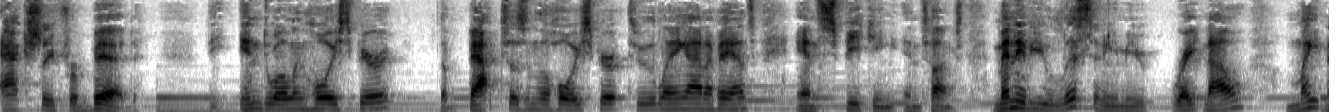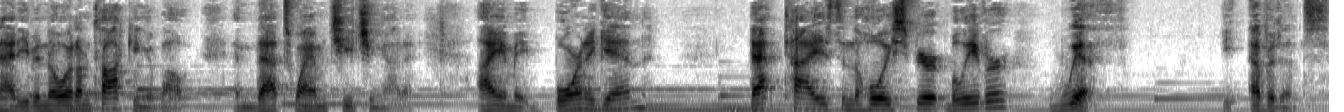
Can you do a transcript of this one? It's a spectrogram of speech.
actually forbid the indwelling Holy Spirit, the baptism of the Holy Spirit through the laying on of hands, and speaking in tongues. Many of you listening to me right now might not even know what I'm talking about, and that's why I'm teaching on it. I am a born again, baptized in the Holy Spirit believer with the evidence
